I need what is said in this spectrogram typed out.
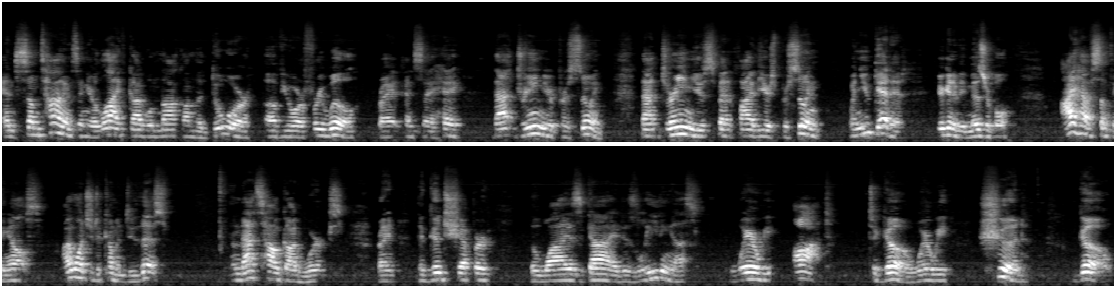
And sometimes in your life, God will knock on the door of your free will, right? And say, hey, that dream you're pursuing, that dream you spent five years pursuing, when you get it, you're going to be miserable I have something else. I want you to come and do this. And that's how God works, right? The good shepherd, the wise guide is leading us where we ought to go, where we should go.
